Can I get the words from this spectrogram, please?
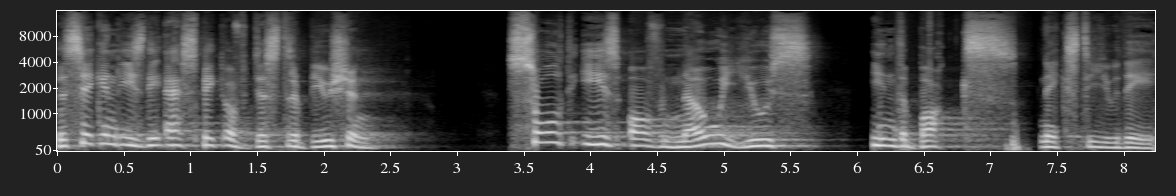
The second is the aspect of distribution. Salt is of no use in the box next to you there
